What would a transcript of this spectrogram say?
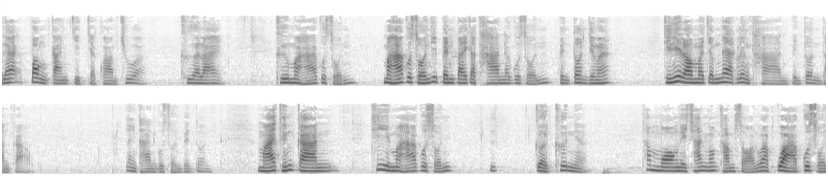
และป้องกันจิตจากความชั่ว คืออะไร คือมหากุศล มหากุศลที่เป็นไปกับทานกุศลเป็นต้นใช่ไหมทีนี้เรามาจำแนกเรื่องทานเป็นต้นดังกล่าว เรื่องทานกุศลเป็นต้น หมายถึงการที่มหากุศลเกิดขึ้นเนี่ยถ้ามองในชั้นของคำสอนว่ากว่ากุศล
